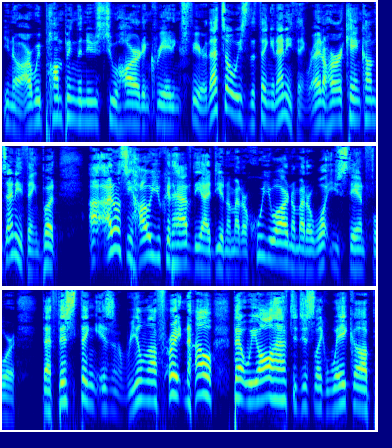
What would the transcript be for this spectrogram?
you know are we pumping the news too hard and creating fear? That's always the thing in anything right? A hurricane comes anything. But I, I don't see how you could have the idea no matter who you are no matter what you stand for that this thing isn't real enough right now that we all have to just like wake up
